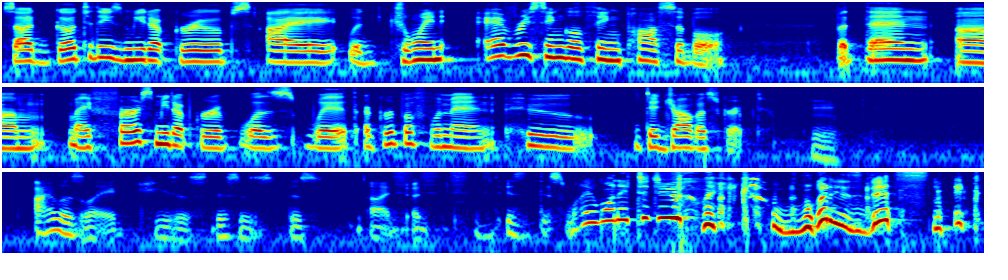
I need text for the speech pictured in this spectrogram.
So I'd go to these meetup groups, I would join every single thing possible. But then um, my first meetup group was with a group of women who did JavaScript. I was like, Jesus, this is this. I, I, is this what I wanted to do? Like, what is this? Like,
